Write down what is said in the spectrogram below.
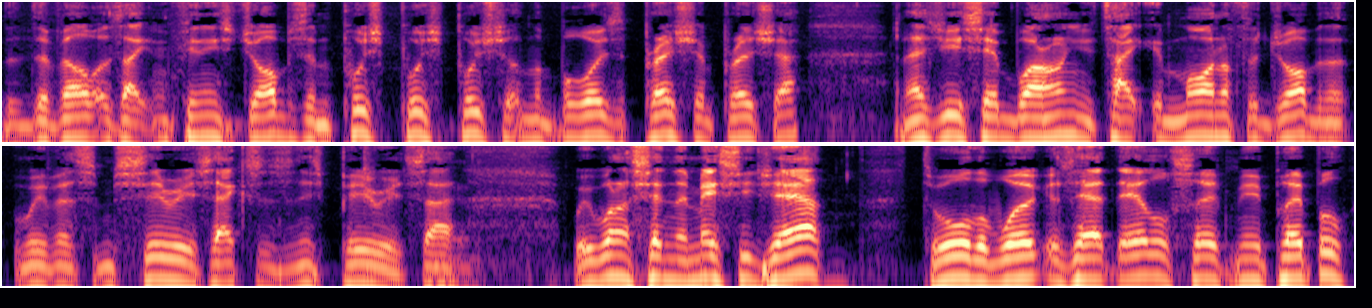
the developers they can finish jobs and push, push, push on the boys, pressure, pressure. And as you said, Warren, you take your mind off the job. And we've had some serious accidents in this period. So we want to send the message out to all the workers out there, the new people.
